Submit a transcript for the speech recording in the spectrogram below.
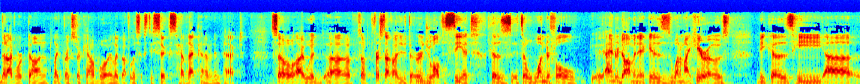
that I've worked on, like Drugstore Cowboy, like Buffalo 66, have that kind of an impact. So I would. Uh, so first off, I would urge you all to see it because it's a wonderful. Andrew Dominik is one of my heroes because he uh,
